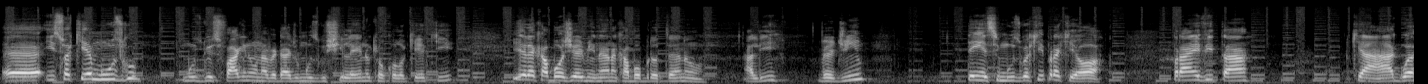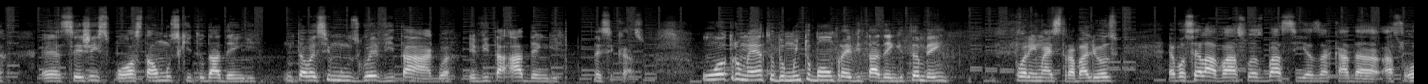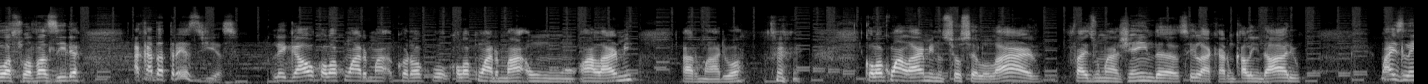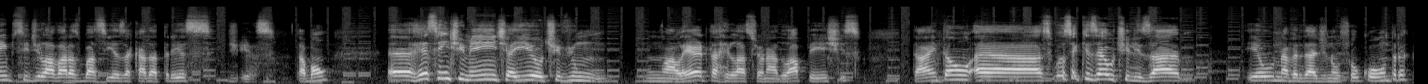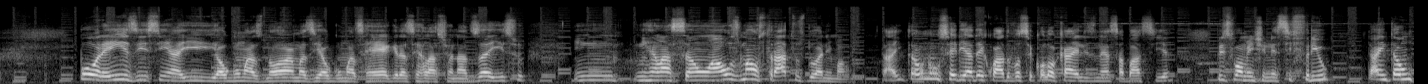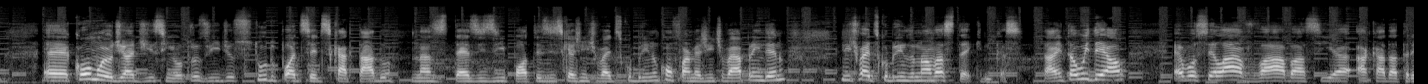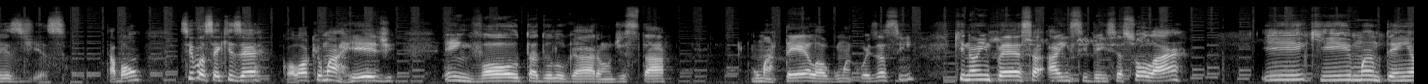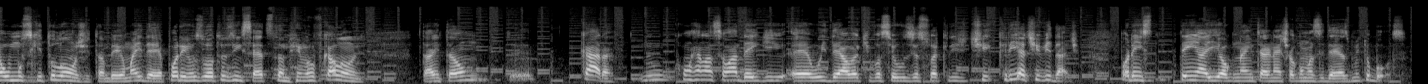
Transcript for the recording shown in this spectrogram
É, isso aqui é musgo, musgo sphagnum, na verdade o musgo chileno que eu coloquei aqui. E ele acabou germinando, acabou brotando ali, verdinho. Tem esse musgo aqui para quê, ó? Para evitar que a água é, seja exposta ao mosquito da dengue. Então esse musgo evita a água, evita a dengue nesse caso. Um outro método muito bom para evitar a dengue também, porém mais trabalhoso, é você lavar as suas bacias a cada ou a sua vasilha a cada três dias legal, coloca um, arma, coloca, coloca um, arma, um, um alarme, armário, ó. coloca um alarme no seu celular, faz uma agenda, sei lá, cara, um calendário. Mas lembre-se de lavar as bacias a cada três dias, tá bom? É, recentemente aí eu tive um, um alerta relacionado a peixes, tá? Então, é, se você quiser utilizar, eu na verdade não sou contra, Porém, existem aí algumas normas e algumas regras relacionadas a isso em, em relação aos maus tratos do animal. Tá? Então não seria adequado você colocar eles nessa bacia, principalmente nesse frio. Tá? Então, é, como eu já disse em outros vídeos, tudo pode ser descartado nas teses e hipóteses que a gente vai descobrindo conforme a gente vai aprendendo, a gente vai descobrindo novas técnicas. Tá? Então o ideal é você lavar a bacia a cada três dias tá bom? Se você quiser, coloque uma rede em volta do lugar onde está uma tela, alguma coisa assim, que não impeça a incidência solar e que mantenha o mosquito longe, também é uma ideia. Porém, os outros insetos também vão ficar longe, tá? Então, cara, com relação à dengue, é, o ideal é que você use a sua cri criatividade. Porém, tem aí na internet algumas ideias muito boas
